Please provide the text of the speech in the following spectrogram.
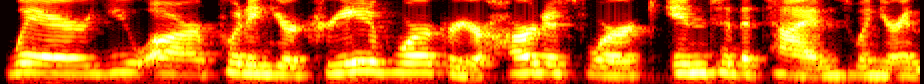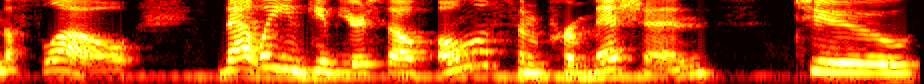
where you are putting your creative work or your hardest work into the times when you're in the flow. That way, you give yourself almost some permission to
